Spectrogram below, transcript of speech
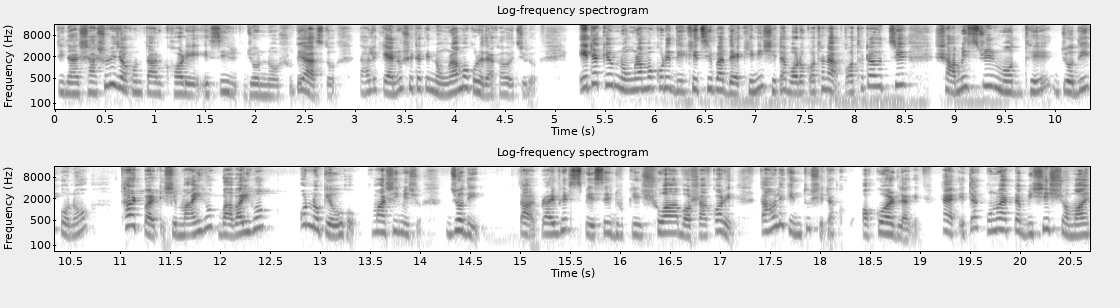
টিনার শাশুড়ি যখন তার ঘরে এসির জন্য শুতে আসতো, তাহলে কেন সেটাকে নোংরামো করে দেখা হয়েছিল? এটা কেউ নোংরামো করে দেখেছে বা দেখেনি, সেটা বড় কথা না। কথাটা হচ্ছে স্বামী স্ত্রীর মধ্যে যদি কোনো থার্ড পার্টি সে মাই হোক, বাবাই হোক, অন্য কেউ হোক, মাসি, মেশো, যদি তার প্রাইভেট স্পেসে ঢুকে শোয়া বসা করে, তাহলে কিন্তু সেটা খুব অকওয়ার্ড লাগে। হ্যাঁ এটা কোনো একটা বিশেষ সময়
